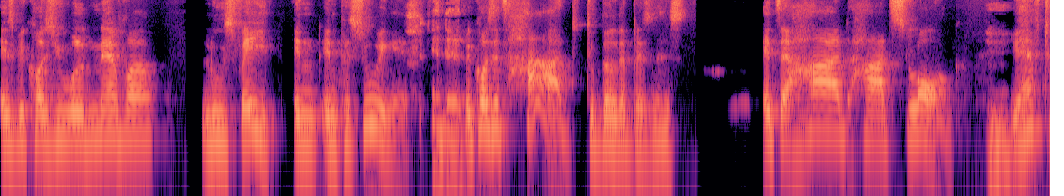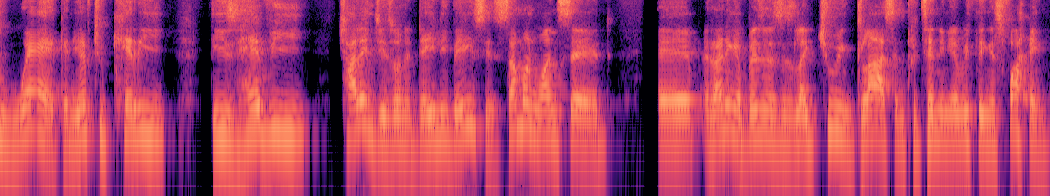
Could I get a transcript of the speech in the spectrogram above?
is because you will never lose faith in in pursuing it Indeed. because it's hard to build a business. It's a hard, hard slog. You have to work and you have to carry these heavy challenges on a daily basis. Someone once said, uh, running a business is like chewing glass and pretending everything is fine.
